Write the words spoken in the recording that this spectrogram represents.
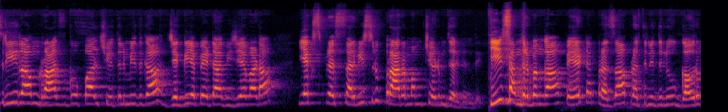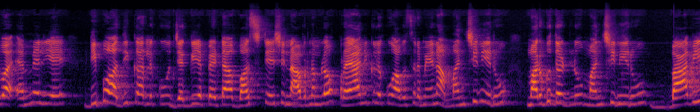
శ్రీరామ్ రాజగోపాల్ చేతుల మీదుగా జగ్గయ్యపేట విజయవాడ ఎక్స్ప్రెస్ సర్వీసులు ప్రారంభం చేయడం జరిగింది. ఈ సందర్భంగా పేట ప్రజా ప్రతినిధులు గౌరవ ఎమ్మెల్యే డిపో అధికారులకు జగ్గయ్యపేట బస్ స్టేషన్ ఆవరణంలో ప్రయాణికులకు అవసరమైన మంచినీరు మరుగుదొడ్లు మంచినీరు బావి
